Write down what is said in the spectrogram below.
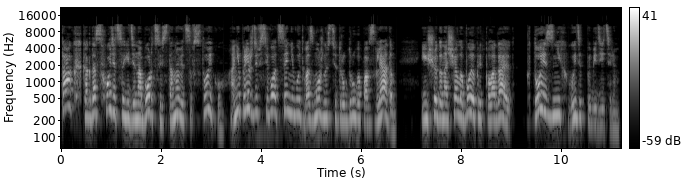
Так, когда сходятся единоборцы и становятся в стойку, они прежде всего оценивают возможности друг друга по взглядам и еще до начала боя предполагают, кто из них выйдет победителем.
